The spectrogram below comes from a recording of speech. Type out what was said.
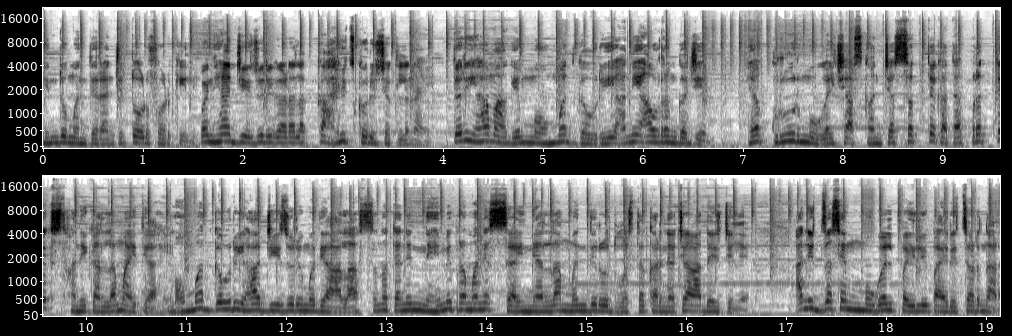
हिंदू मंदिरांची तोडफोड केली. पण ह्या जेजुरी गडाला काहीच करू शकलं नाही. तरी ह्या मागे मोहम्मद गौरी आणि औरंगजेब ह्या क्रूर मुघल शासकांच्या सत्यकथा प्रत्येक स्थानिकांना माहिती आहे. मोहम्मद गौरी हा जेजुरीमध्ये आला असताना त्याने नेहमीप्रमाणे सैन्याला मंदिर उद्ध्वस्त करण्याचे आदेश दिले. आणि जसे मुघल पहिली पायरी चढणार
